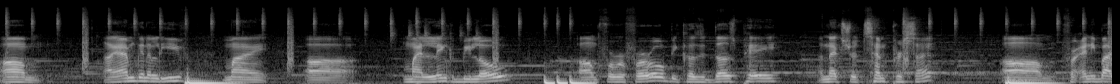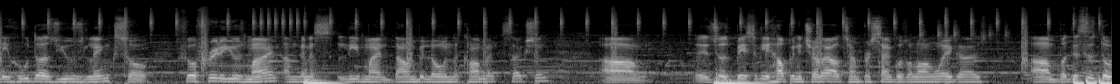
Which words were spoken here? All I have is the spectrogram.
um, I am gonna leave my uh, my link below um, for referral because it does pay an extra 10% um, for anybody who does use links. So feel free to use mine. I'm gonna leave mine down below in the comment section. Um, it's just basically helping each other out 10% goes a long way guys um, but this is the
